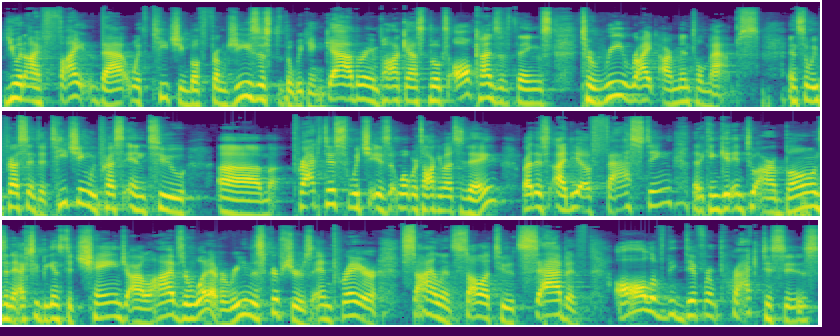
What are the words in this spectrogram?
You and I fight that with teaching, both from Jesus to the weekend gathering, podcast books, all kinds of things to rewrite our mental maps. And so we press into teaching, we press into um, practice, which is what we're talking about today, right? This idea of fasting, that it can get into our bones and it actually begins to change our lives or whatever. Reading the scriptures and prayer, silence, solitude, Sabbath, all of the different practices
